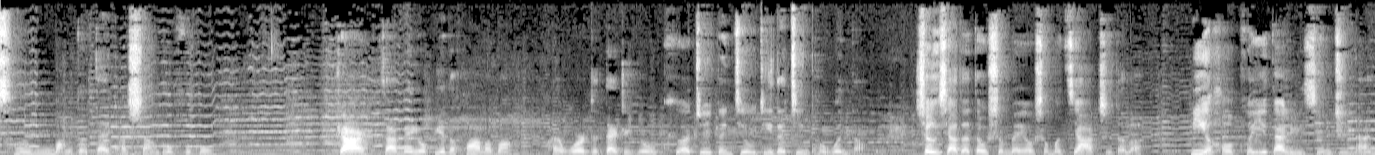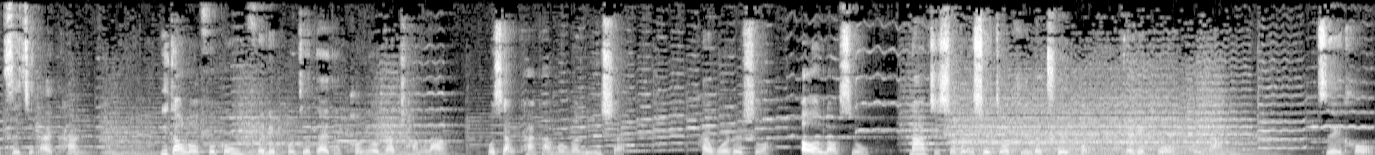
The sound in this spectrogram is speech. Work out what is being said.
匆忙地带他上罗浮宫。这儿再没有别的画了吗？海沃德带着游客追根究底的劲头问道。剩下的都是没有什么价值的了。你以后可以带旅行指南自己来看。一到罗浮宫，菲利普就带他朋友到长廊。我想看看蒙娜丽莎。海沃德说：“哦，老兄，那只是文学作品的吹捧。”菲利普回答。最后，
